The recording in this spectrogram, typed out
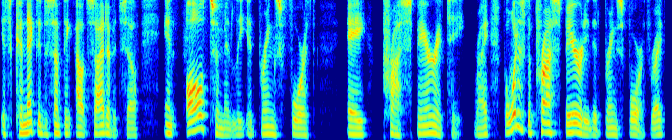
It's connected to something outside of itself. And ultimately, it brings forth a prosperity, right? But what is the prosperity that brings forth, right?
